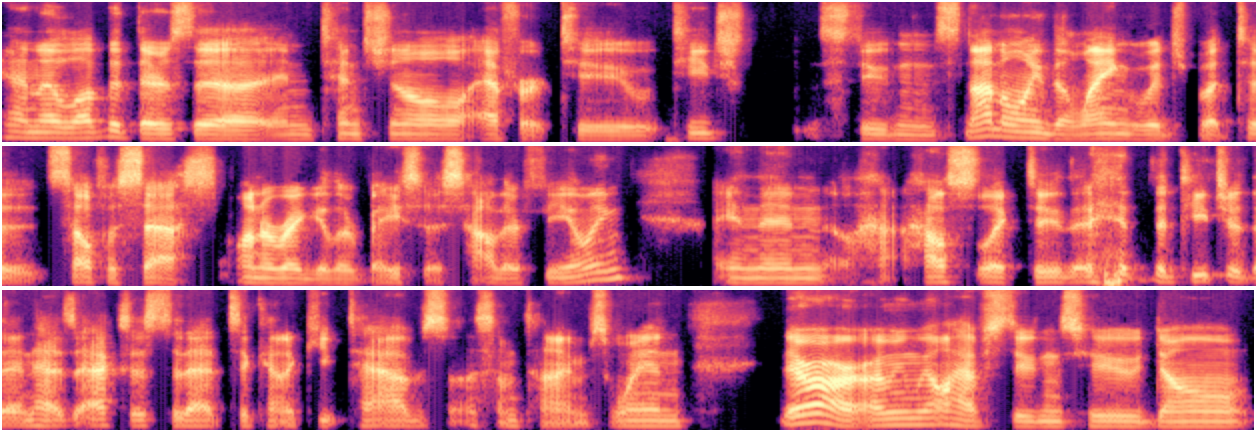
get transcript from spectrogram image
And I love that there's the intentional effort to teach students not only the language but to self-assess on a regular basis how they're feeling. And then how slick too the, the teacher then has access to that to kind of keep tabs uh, sometimes when there are i mean we all have students who don't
